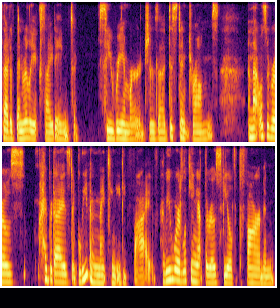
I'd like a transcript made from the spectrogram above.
that have been really exciting to see reemerge is uh, Distant Drums. And that was a rose hybridized, I believe, in 1985. We were looking at the rose field at the farm and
